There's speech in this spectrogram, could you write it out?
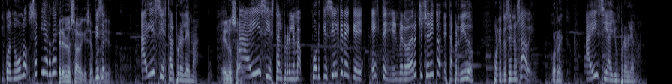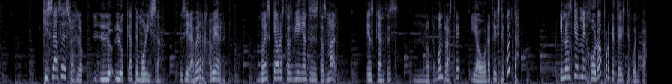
Y cuando uno se pierde, Pero él no sabe que se ha Dice- perdido. ahí sí está el problema. Él no sabe. Ahí sí está el problema. Porque si él cree que este es el verdadero chicharito, está perdido. Porque entonces no sabe. Correcto. Ahí sí hay un problema. Quizás eso es lo, lo- lo que atemoriza. Decir, a ver, Javier, no es que ahora estás bien y antes estás mal. Es que antes no te encontraste y ahora te diste cuenta. Y no es que mejoró porque te diste cuenta.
